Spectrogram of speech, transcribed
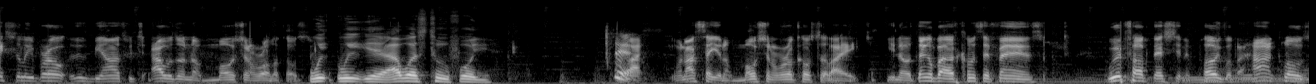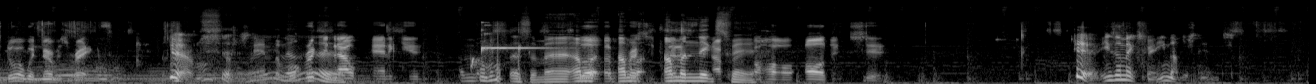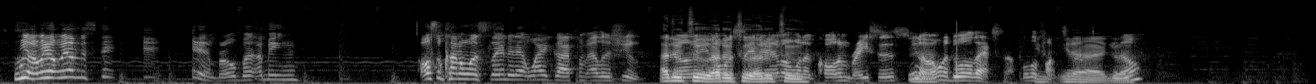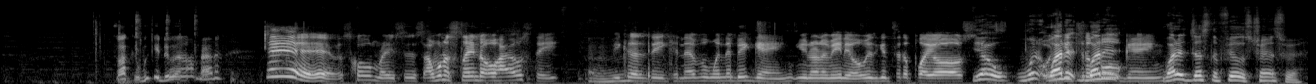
Actually, bro, let's be honest with you. I was on an emotional roller coaster. We we yeah, I was too for you. Like, when I say an emotional roller coaster, like you know, think about us Clemson fans. We'll talk that shit in public, but behind closed door with nervous wrecks. Yeah. Shit, man, And you freaking yeah. out, panicking, I'm- Listen, man, I'm a, blood I'm a, pressure, I'm a medicine, Knicks fan. alcohol, all that shit. Yeah, he's a Knicks fan. He understands. We, we, we understand, bro. But I mean, also kind of want to slander that white guy from LSU. I do You know too, mean? I do wanna too, I do him, I too. want to call him racist. You Yeah. know, I want to do all that stuff. A little You, fun you know stuff. how it goes. You know? Fuck it, we can do it. Don't matter. Yeah, yeah, yeah. Let's call him racist. I want to slander Ohio State Mhm. because they can never win the big game. You know what I mean? They always get to the playoffs. Yo, when, always why did why did game. why did Justin Fields transfer?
